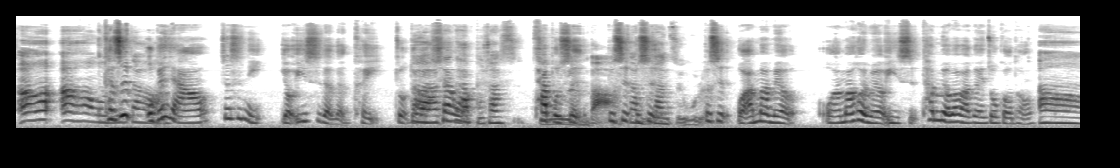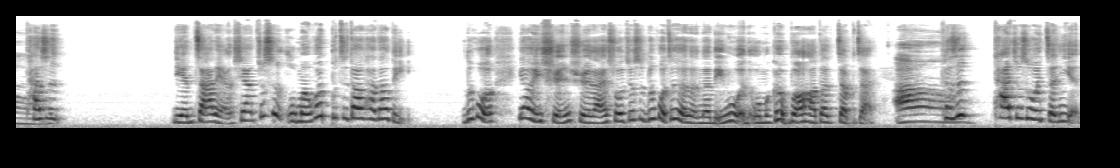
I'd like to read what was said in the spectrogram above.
啊啊！可是我跟你讲哦，这是你有意识的人可以做到。啊、像他不算是他不是不是不是不是我阿嬷没有，我阿嬷会没有意识，他没有办法跟你做沟通哦。他是连眨两下，就是我们会不知道他到底。如果要以玄学来说，就是如果这个人的灵魂，我们根本不知道他在在不在啊。可是他就是会睁眼。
